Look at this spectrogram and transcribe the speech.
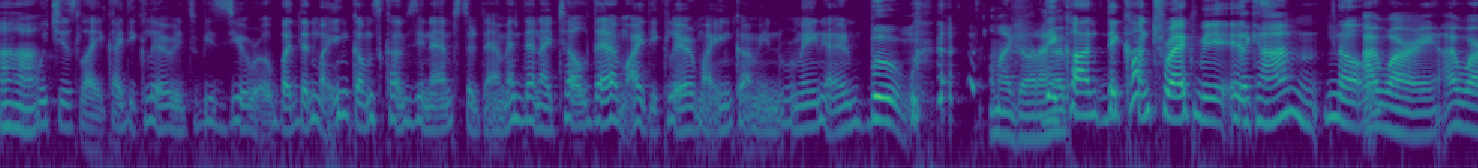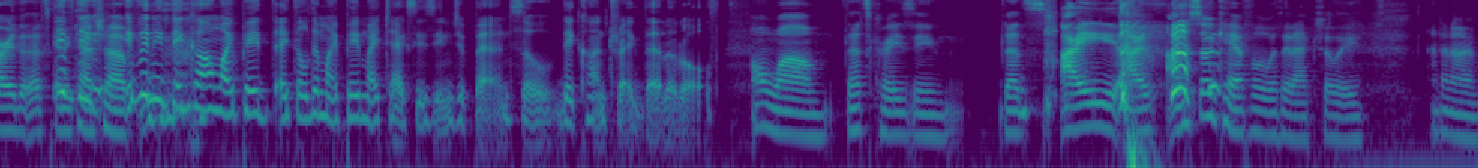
Uh-huh. which is like I declare it to be zero, but then my income comes in Amsterdam, and then I tell them I declare my income in Romania, and boom, Oh my god! They can't they can't track me. they It's- can. No. I worry. I worry that that's going If to they, catch up. even if they come, I pay. I tell them I pay my taxes in Japan, so they can't track that at all. Oh wow, that's crazy. That's I I I'm so careful with it actually. I don't know.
